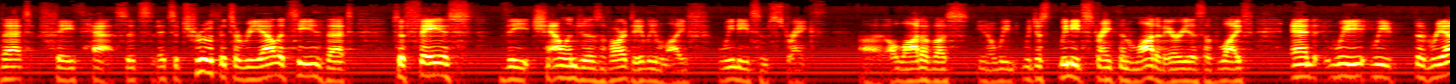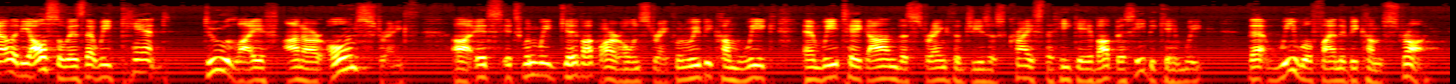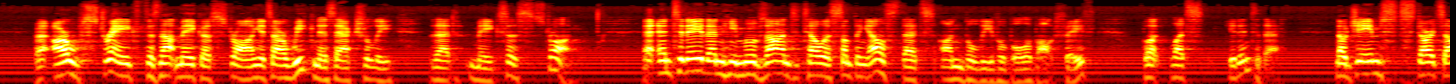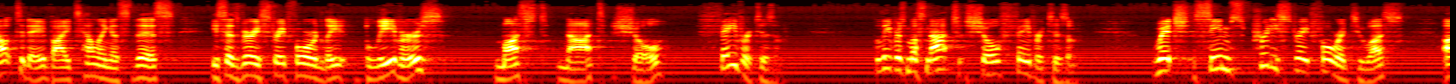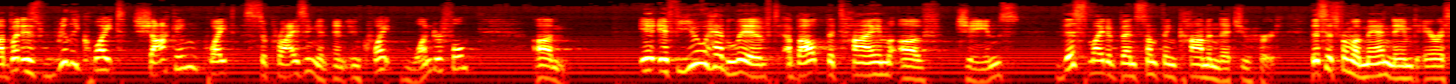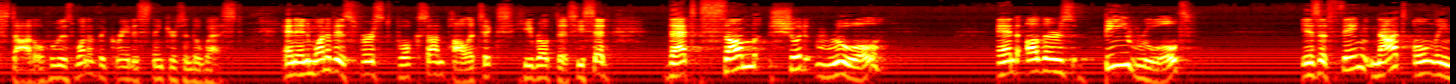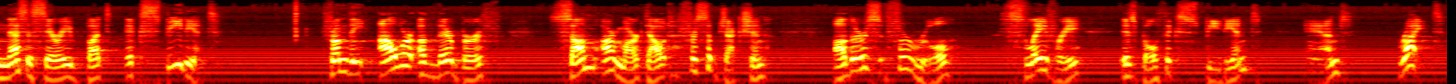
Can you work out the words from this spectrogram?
that faith has. It's, it's a truth, it's a reality that to face the challenges of our daily life, we need some strength. Uh, a lot of us, you know, we, we just we need strength in a lot of areas of life, and we, we, the reality also is that we can't do life on our own strength. Uh, it's, it's when we give up our own strength, when we become weak and we take on the strength of Jesus Christ that he gave up as he became weak, that we will finally become strong. Right? Our strength does not make us strong, it's our weakness actually that makes us strong. And today, then, he moves on to tell us something else that's unbelievable about faith. But let's get into that. Now, James starts out today by telling us this. He says very straightforwardly believers must not show favoritism. Believers must not show favoritism, which seems pretty straightforward to us, uh, but is really quite shocking, quite surprising, and, and, and quite wonderful. Um, if you had lived about the time of James, this might have been something common that you heard. This is from a man named Aristotle, who is one of the greatest thinkers in the West. And in one of his first books on politics, he wrote this. He said that some should rule and others be ruled is a thing not only necessary but expedient. From the hour of their birth, some are marked out for subjection, others for rule. Slavery is both expedient and right.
